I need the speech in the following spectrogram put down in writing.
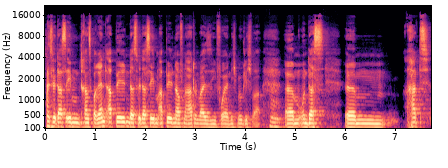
dass wir das eben transparent abbilden, dass wir das eben abbilden auf eine Art und Weise, die vorher nicht möglich war. Mhm. Ähm, und das ähm, hat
